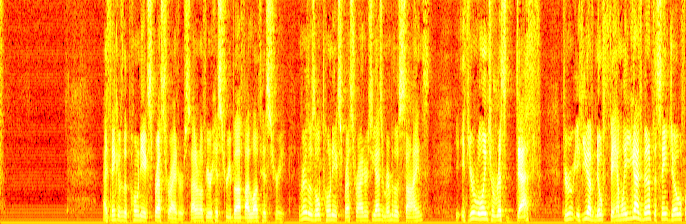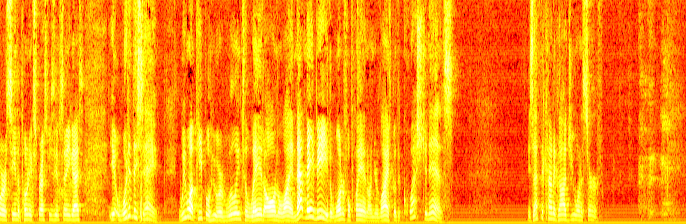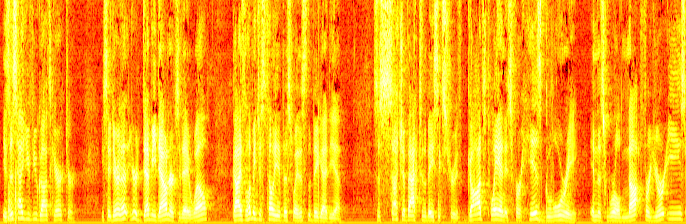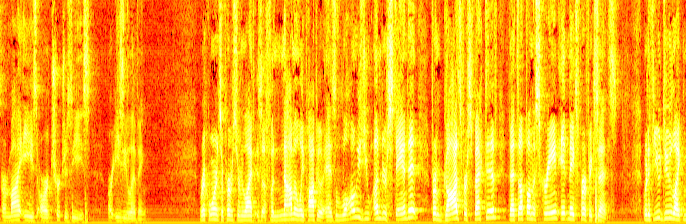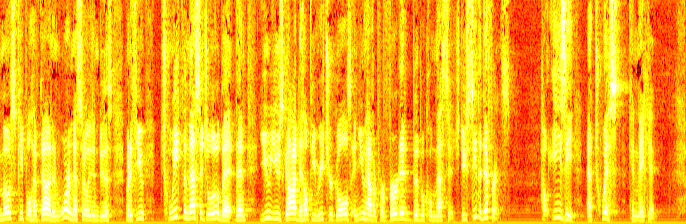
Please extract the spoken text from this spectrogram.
I think of the Pony Express riders. I don't know if you're a history buff. I love history. Remember those old Pony Express riders? You guys remember those signs? If you're willing to risk death, if, you're, if you have no family, you guys been up to St. Joe before or seen the Pony Express Museum? Some of you guys? You know, what did they say? We want people who are willing to lay it all on the line. That may be the wonderful plan on your life, but the question is is that the kind of God you want to serve? Is this how you view God's character? You say, Darren, that, you're a Debbie Downer today. Well, guys, let me just tell you this way. This is the big idea. This is such a back to the basics truth. God's plan is for His glory in this world, not for your ease or my ease or our church's ease or easy living. Rick Warren's A Purpose Driven Life is a phenomenally popular. As long as you understand it from God's perspective, that's up on the screen, it makes perfect sense. But if you do like most people have done, and Warren necessarily didn't do this, but if you tweak the message a little bit, then you use God to help you reach your goals and you have a perverted biblical message. Do you see the difference? How easy a twist can make it.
